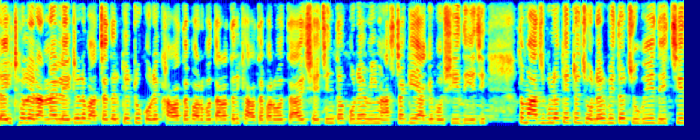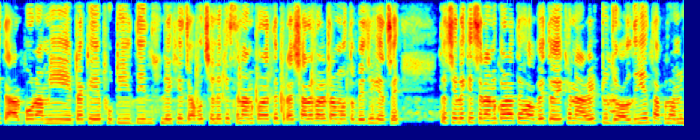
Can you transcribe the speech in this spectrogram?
লেট হলে রান্নায় লেট হলে বাচ্চাদেরকে একটু করে খাওয়াতে পারব, তাড়াতাড়ি খাওয়াতে পারব। তাই সেই চিন্তা করে আমি মাছটাকে আগে বসিয়ে দিয়েছি। তো মাছগুলোকে একটু ঝোলের ভিতর চুবিয়ে দিচ্ছি। তারপর আমি এটাকে ফুটিয়ে দিন, রেখে রেখে যাব ছেলেকে স্নান করাতে। প্রায় সাড়ে বারোটার মতো বেজে গেছে। তো ছেলেকে স্নান করাতে হবে। তো এখানে আর একটু জল দিয়ে তারপর আমি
